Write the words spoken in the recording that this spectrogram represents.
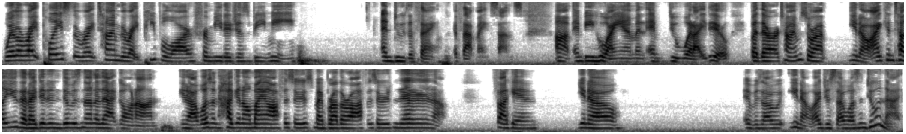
where the right place, the right time, the right people are for me to just be me and do the thing, if that makes sense. Um, and be who I am and, and do what I do. But there are times where I'm, you know, I can tell you that I didn't, there was none of that going on. You know, I wasn't hugging all my officers, my brother officers. No, no, no, no fucking, you know, it was always, you know, I just, I wasn't doing that.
